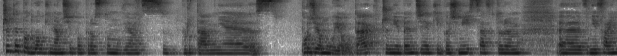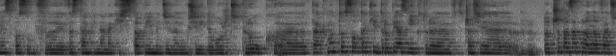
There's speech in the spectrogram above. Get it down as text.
czy te podłogi nam się po prostu, mówiąc brutalnie, poziomują, tak? Czy nie będzie jakiegoś miejsca, w którym e, w niefajny sposób wystąpi nam jakiś stopień, będziemy musieli dołożyć próg, e, tak? No to są takie drobiazgi, które w czasie, no trzeba zaplanować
